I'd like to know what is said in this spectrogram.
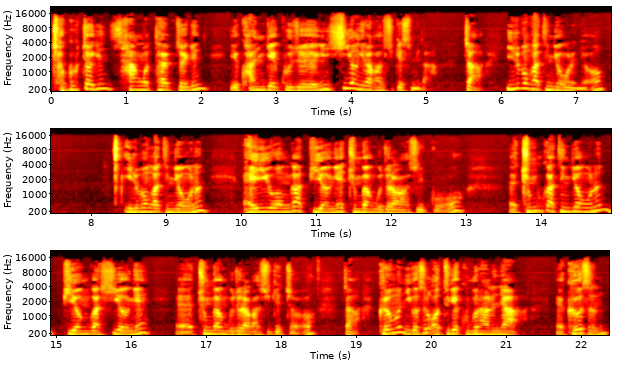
적극적인 상호 타협적인 관계 구조형인 C형이라고 할 수 있겠습니다. 자, 일본 같은 경우는요. 일본 같은 경우는 A형과 B형의 중간 구조라고 할 수 있고 중국 같은 경우는 B형과 C형의 중간 구조라고 할 수 있겠죠. 자, 그러면 이것을 어떻게 구분하느냐? 예, 그것은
